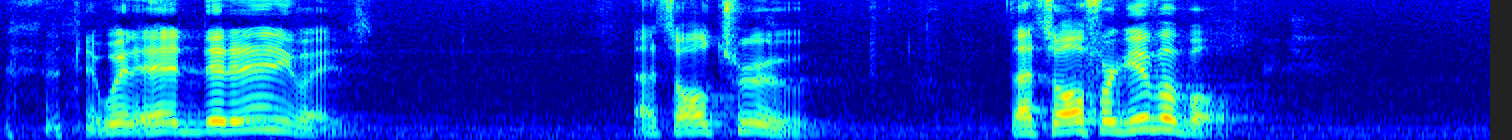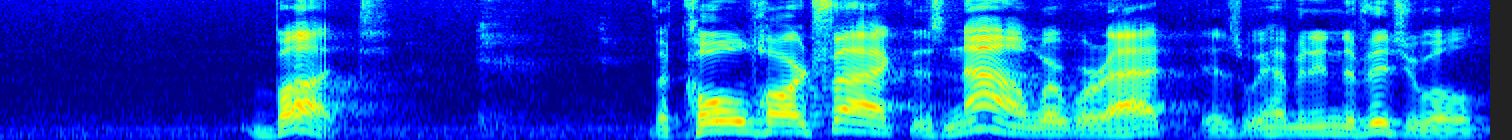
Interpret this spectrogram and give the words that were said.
they went ahead and did it anyways. That's all true. That's all forgivable. But the cold hard fact is now where we're at is we have an individual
